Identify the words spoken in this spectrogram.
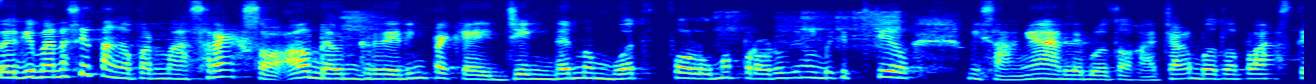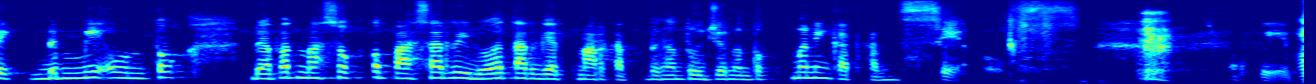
Bagaimana sih tanggapan Mas Rex soal downgrading packaging dan membuat volume produk yang lebih kecil? Misalnya ada botol kaca, botol plastik demi untuk dapat masuk ke pasar di bawah target market dengan tujuan untuk meningkatkan sales. Seperti itu.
